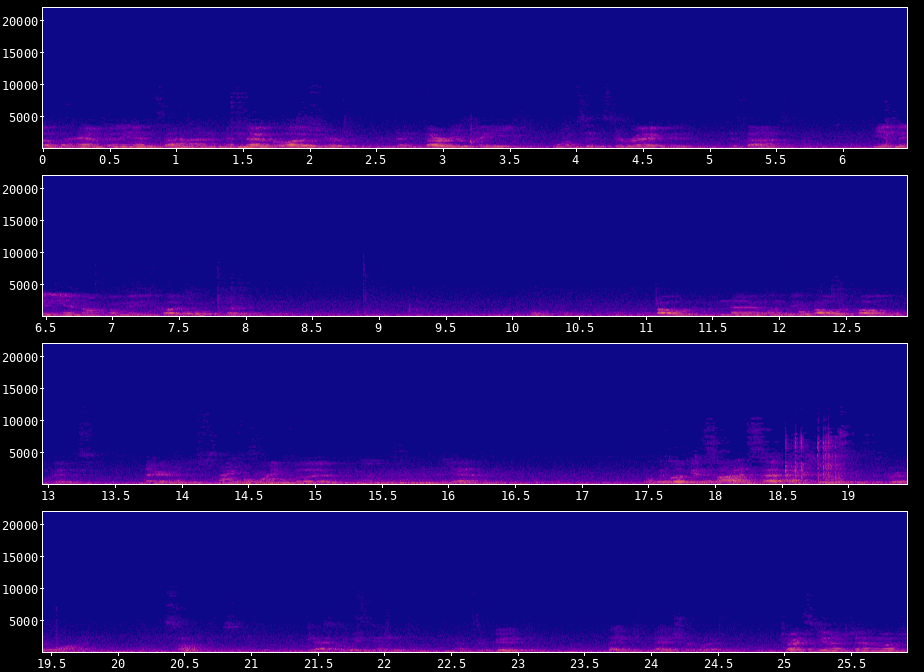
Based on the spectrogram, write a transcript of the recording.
of the Hampton Inn sign and no closer than thirty feet. Once it's erected, the sign's end to end, not gonna be any closer than thirty feet. Pole, no, it wouldn't be pole to pole, because theirs is Sign to forty sign. foot. Yeah. When we look at sign setbacks, we look at the drip line signs. Okay. So we can, that's a good thing to measure with. Tracy, you understand the motion?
